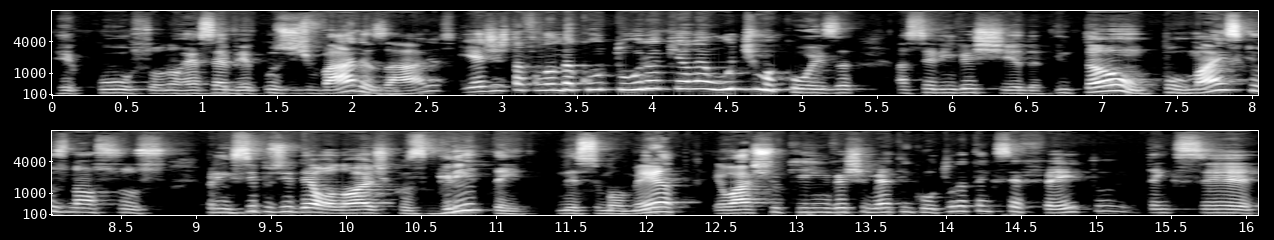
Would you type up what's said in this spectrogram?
recurso ou não recebem recursos de várias áreas, e a gente está falando da cultura que ela é a última coisa a ser investida. Então, por mais que os nossos princípios ideológicos gritem nesse momento, eu acho que investimento em cultura tem que ser feito, tem que ser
